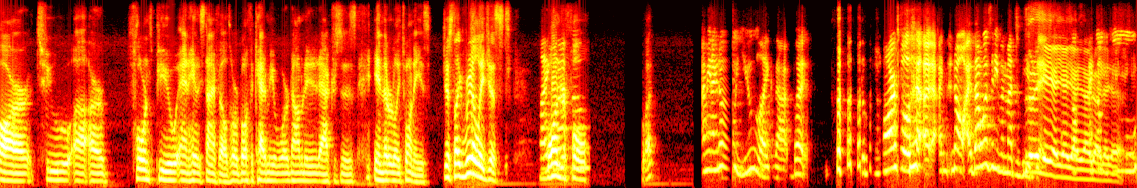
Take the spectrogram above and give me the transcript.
are two uh, are Florence Pugh and Hailee Steinfeld, who are both Academy Award nominated actresses in their early 20s. Just like really just Like wonderful. What? I mean, I know you like that, but the Marvel. I, I, no, I, that wasn't even meant to be. No, no, thing. yeah, yeah, yeah, yeah, yeah, yeah, yeah.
